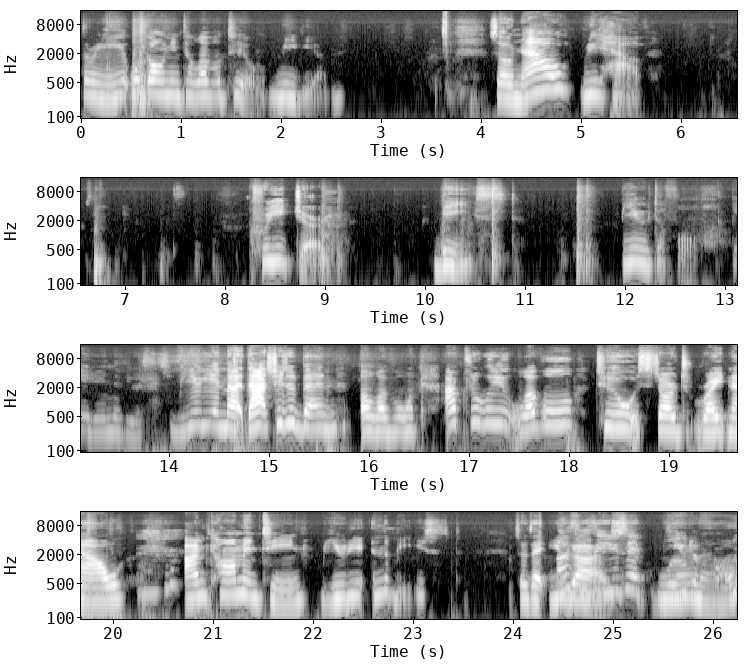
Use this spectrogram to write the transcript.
three, we're going into level two, medium. So now we have creature, beast, beautiful. Beauty and the Beast. Beauty and that that should have been a level one. Actually, level two starts right now. I'm commenting Beauty and the Beast so that you was guys you said will beautiful know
